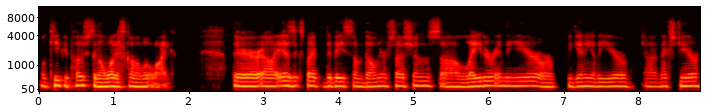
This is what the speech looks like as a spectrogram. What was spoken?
we'll keep you posted on what it's going to look like. There uh, is expected to be some donor sessions uh, later in the year or beginning of the year uh, next year.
